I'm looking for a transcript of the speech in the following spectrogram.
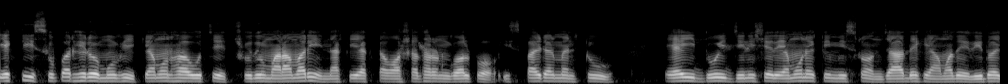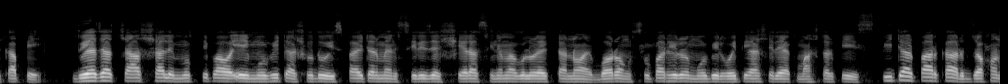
একটি সুপারহিরো মুভি কেমন হওয়া উচিত? শুধু মারামারি নাকি একটা অসাধারণ গল্প? Spiderman two. এই দুই জিনিসের এমন একটি মিশ্রণ যা দেখে আমাদের হৃদয় কাঁপে। দুই হাজার চার সালে মুক্তি পাওয়া এই মুভিটা শুধু স্পাইডারম্যান সিরিজের সেরা সিনেমাগুলোর একটা নয়, বরং সুপারহিরো মুভির ঐতিহাসের এক মাস্টারপিস। পিটার পার্কার যখন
